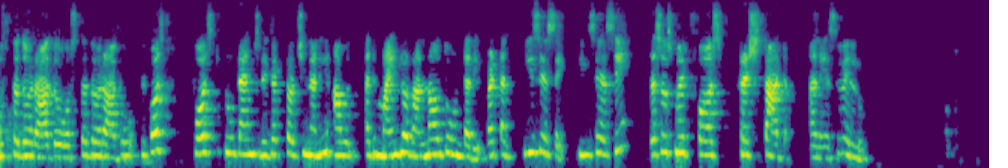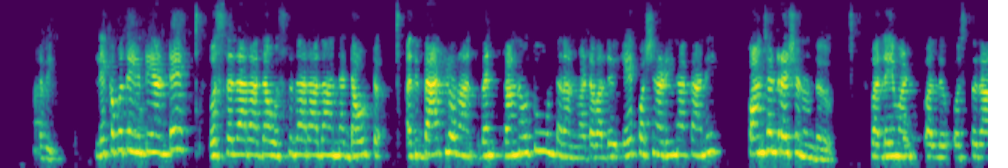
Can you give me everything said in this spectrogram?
వస్తుందో రాదో వస్తుందో రాదో because first two times reject వచ్చిందని అది మైండ్లో రన్ అవుతూ ఉంటది. బట్ అది తీసేసే తీసేసి this is my first fresh start అనేసి వెళ్ళు. అది. లేకపోతే ఏంటి అంటే వస్తుందా రాదా? వస్తుందా రాదా? అన్న డౌట్ అది బ్యాక్లో రన్ రన్ అవుతూ ఉంటది అనమాట వాళ్ళు ఏ క్వశ్చన్ అడిగినా కానీ కాన్సన్ట్రేషన్ ఉండదు. వాళ్ళు ఏమంట వాళ్ళు వస్తుందా?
